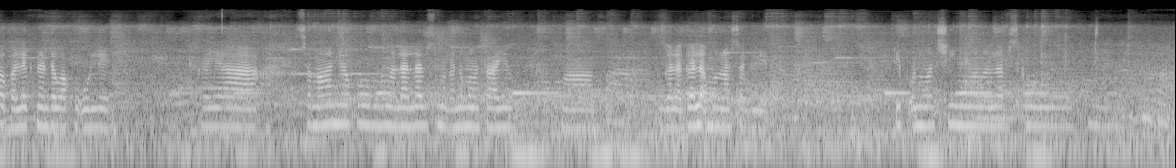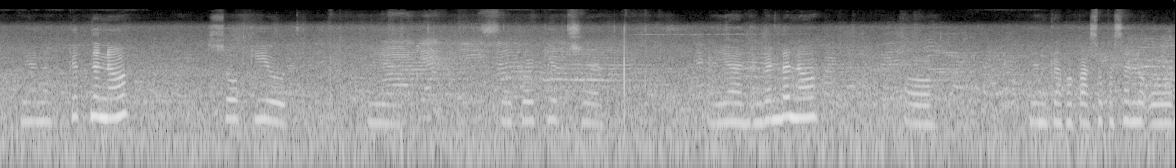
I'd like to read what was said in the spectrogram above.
Pabalik na daw ako uli. Kaya, samahan niyo ako mga lalabs, mag-ano muna tayo. Mag gala-gala muna saglit. Keep on watching mga lalabs ko. Yan, cute na no? So cute. Ayan. Super cute siya. Ayan, ang ganda no? Oh. Yan ka, papasok ka sa loob.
